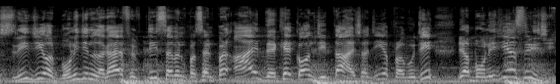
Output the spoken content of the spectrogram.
श्री जी और बोनी जी ने लगाया 57 परसेंट पर। आए देखे कौन जीता आयशा जी या प्रभु जी या बोनी जी या Shri ji.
